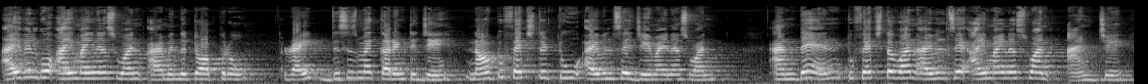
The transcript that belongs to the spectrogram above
I will go i minus 1 I am in the top row right? This is my current j. Now to fetch the 2 I will say j minus 1 and then to fetch the 1 I will say i minus 1 and j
